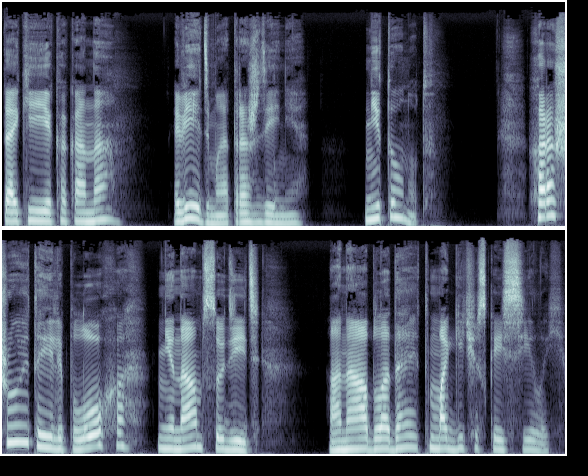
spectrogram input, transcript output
«Такие, как она, ведьмы от рождения, не тонут. Хорошо это или плохо, не нам судить, она обладает магической силой.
